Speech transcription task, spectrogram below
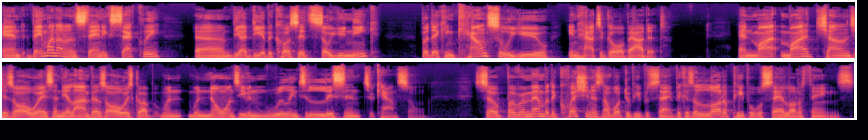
And they might not understand exactly um, the idea because it's so unique, but they can counsel you in how to go about it. And my my challenge is always, and the alarm bells always go up when when no one's even willing to listen to counsel. So, but remember, the question is not what do people say, because a lot of people will say a lot of things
